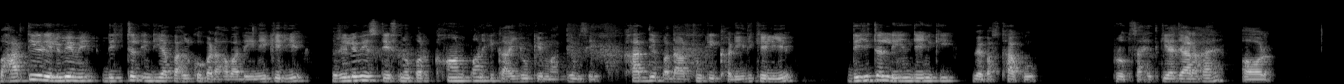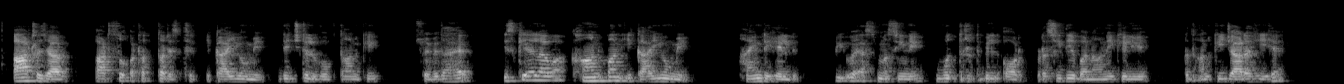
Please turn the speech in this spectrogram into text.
भारतीय रेलवे में डिजिटल इंडिया पहल को बढ़ावा देने के लिए रेलवे स्टेशनों पर खान पान इकाइयों के माध्यम से खाद्य पदार्थों की खरीद के लिए डिजिटल लेन देन की व्यवस्था को प्रोत्साहित किया जा रहा है और आठ हज़ार आठ सौ अठहत्तर स्थित इकाइयों में डिजिटल भुगतान की सुविधा है। इसके अलावा खान पान इकाइयों में हैंड हेल्ड पीओएस मशीनें, मुद्रित बिल और रसीदें बनाने के लिए प्रदान की जा रही है,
